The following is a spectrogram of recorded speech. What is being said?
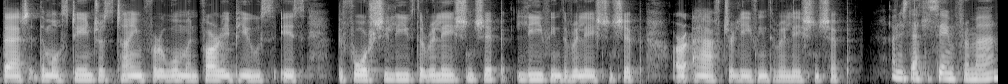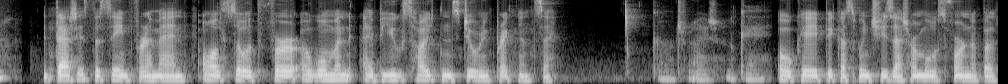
that the most dangerous time for a woman for abuse is before she leaves the relationship, leaving the relationship, or after leaving the relationship. And is that the same for a man? That is the same for a man. Also, for a woman, abuse heightens during pregnancy. God, right, okay. Okay, because when she's at her most vulnerable,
